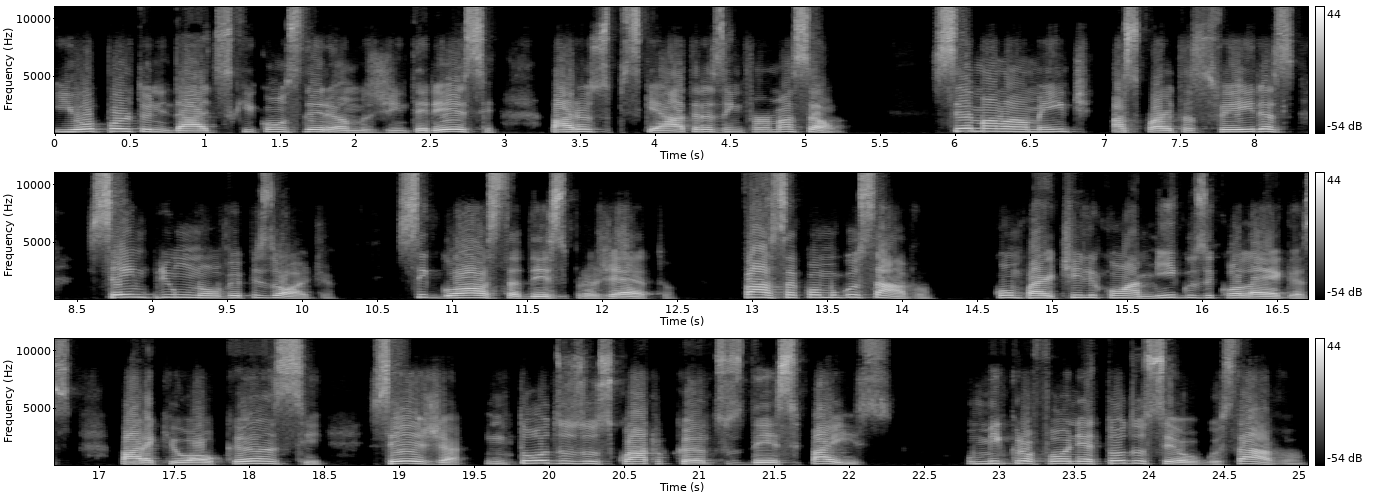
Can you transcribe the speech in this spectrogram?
e oportunidades que consideramos de interesse para os psiquiatras em formação. Semanalmente, às quartas-feiras, sempre um novo episódio. Se gosta desse projeto, faça como Gustavo compartilhe com amigos e colegas, para que o alcance seja em todos os quatro cantos desse país. O microfone é todo seu, Gustavo.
